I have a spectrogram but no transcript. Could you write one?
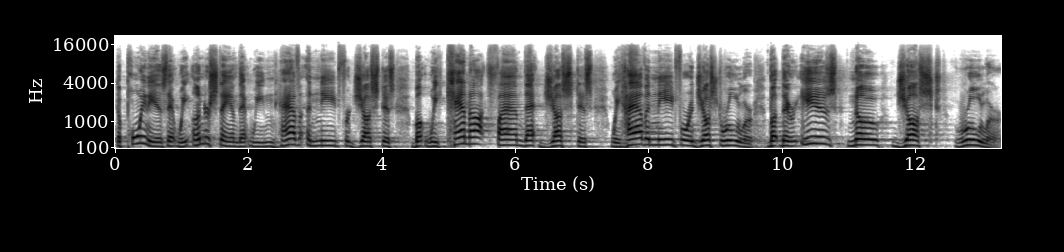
The point is that we understand that we have a need for justice, but we cannot find that justice. We have a need for a just ruler, but there is no just ruler.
